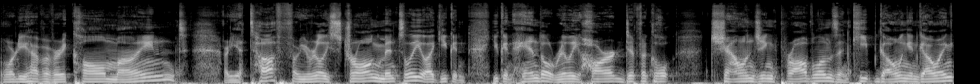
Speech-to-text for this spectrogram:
Or do you have a very calm mind? Are you tough? Are you really strong mentally? Like you can you can handle really hard difficult challenging problems and keep going and going?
